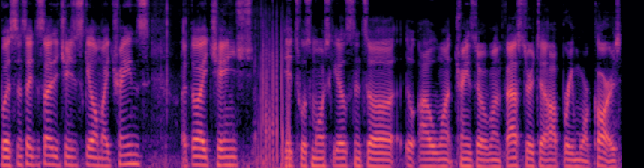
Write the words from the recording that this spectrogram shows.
But since I decided to change the scale on my trains, I thought I changed it to a smaller scale since uh, I want trains that run faster to operate more cars.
